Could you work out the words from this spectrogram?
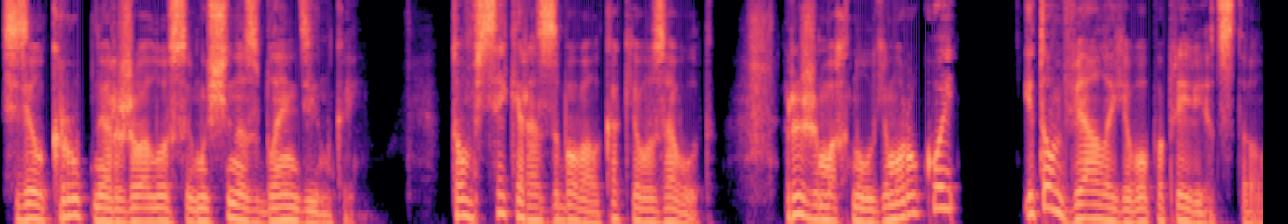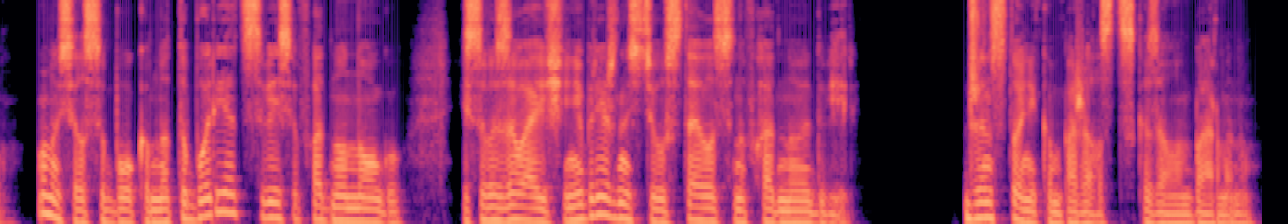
сидел крупный рыжеволосый мужчина с блондинкой. Том всякий раз забывал, как его зовут. Рыжий махнул ему рукой, и Том вяло его поприветствовал. Он уселся боком на табурет, свесив одну ногу, и с вызывающей небрежностью уставился на входную дверь. «Джин с тоником, пожалуйста», — сказал он бармену.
